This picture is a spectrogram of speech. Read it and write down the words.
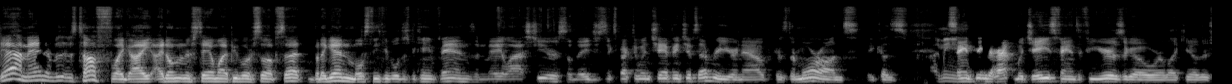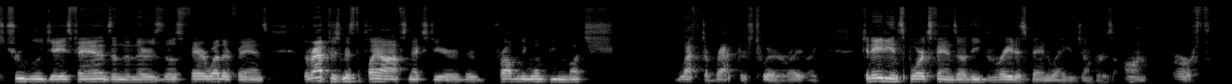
Yeah, man, it was, it was, tough. Like I, I don't understand why people are so upset. But again, most of these people just became fans in May last year, so they just expect to win championships every year now because they're morons. Because I mean, same thing that happened with Jays fans a few years ago, where like you know, there's true blue Jays fans, and then there's those fair weather fans. The Raptors miss the playoffs next year. There probably won't be much left of Raptors Twitter, right? Like Canadian sports fans are the greatest bandwagon jumpers on earth.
